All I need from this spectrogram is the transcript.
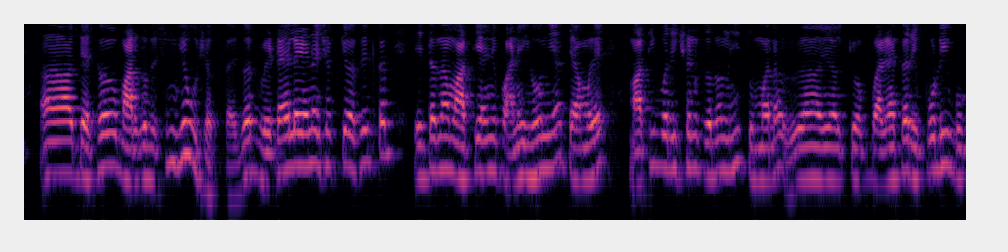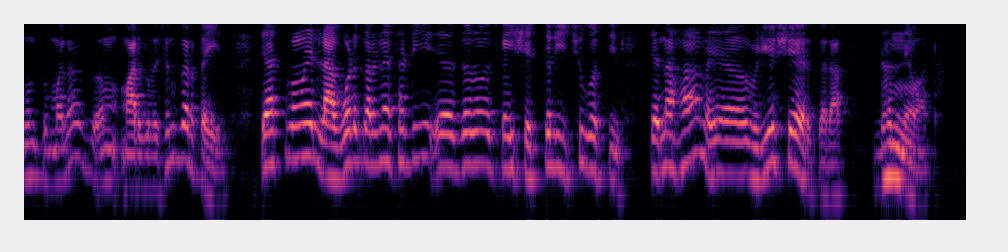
त्याचं मार्गदर्शन घेऊ शकता जर भेटायला येणं शक्य असेल तर येताना माती आणि पाणी घेऊन या. त्यामुळे माती परीक्षण करूनही तुम्हाला किंवा पाण्याचा रिपोर्टही बघून तुम्हाला ज- मार्गदर्शन करता येईल. त्याचप्रमाणे लागवड करण्यासाठी जर काही शेतकरी इच्छुक असतील त्यांना हा व्हिडिओ शेअर करा. धन्यवाद.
